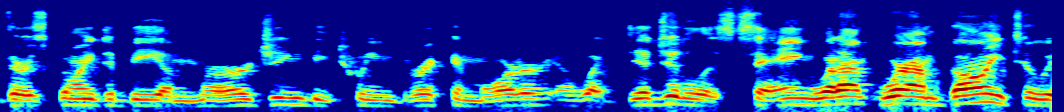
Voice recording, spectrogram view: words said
there's going to be a merging between brick and mortar and what digital is saying. What I'm where I'm going to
